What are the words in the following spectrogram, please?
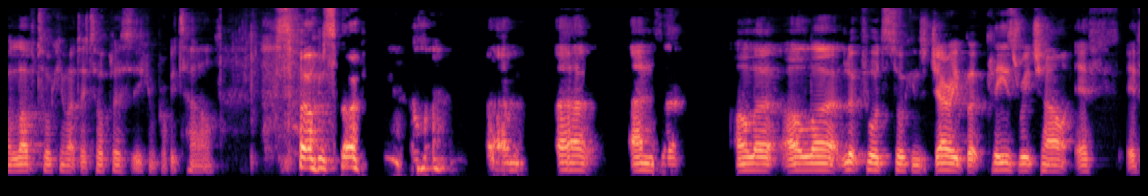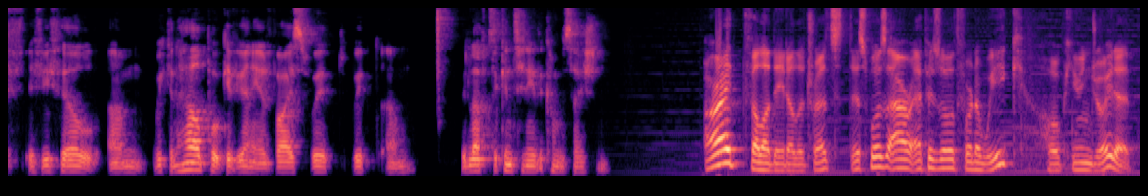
I love talking about Datopolis, as you can probably tell. So I'm sorry. um, uh, and uh, I'll uh, I'll uh, look forward to talking to Jerry. But please reach out if if if you feel um, we can help or give you any advice. We'd we'd um, we'd love to continue the conversation. All right, fellow data literates, this was our episode for the week. Hope you enjoyed it.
